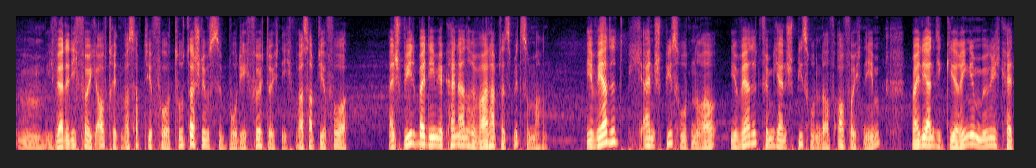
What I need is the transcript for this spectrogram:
Hm, ich werde nicht für euch auftreten. Was habt ihr vor? Tut das schlimmste, Bodi. Ich fürchte euch nicht. Was habt ihr vor? Ein Spiel, bei dem ihr keine andere Wahl habt, als mitzumachen. Ihr werdet mich einen Spießrutenlauf, ihr werdet für mich einen Spießrutenlauf auf euch nehmen, weil ihr an die geringe Möglichkeit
